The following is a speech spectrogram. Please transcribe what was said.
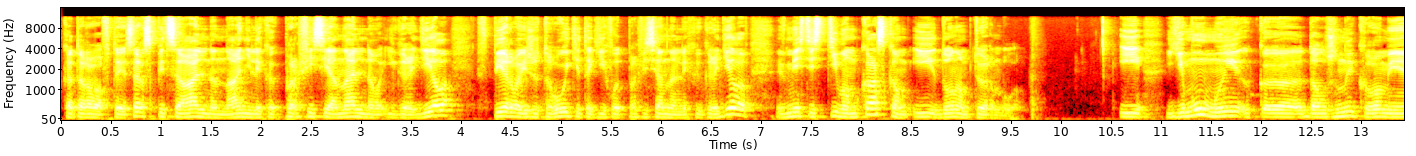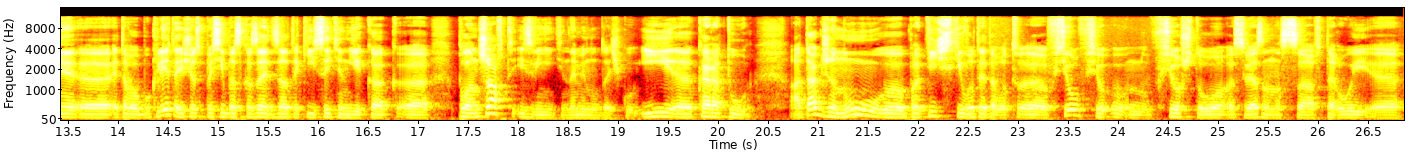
которого в ТСР специально наняли как профессионального игродела в первой же тройке таких вот профессиональных игроделов вместе с Тимом Каском и Доном Тернбулом. И ему мы э, должны, кроме э, этого буклета, еще спасибо сказать за такие сеттинги, как э, планшафт, извините, на минуточку, и каратур. А также, ну, практически вот это вот все, все, все, что связано со второй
